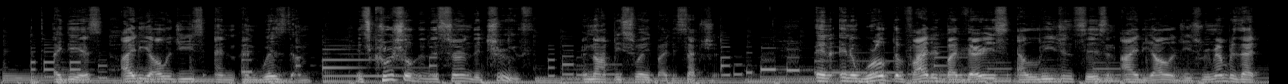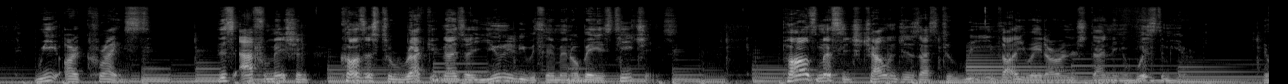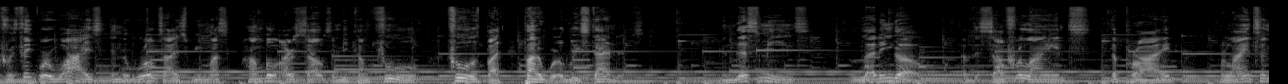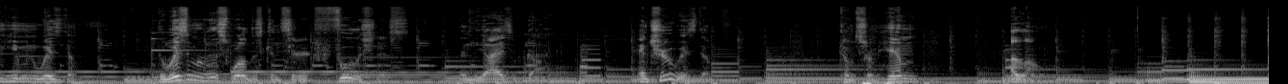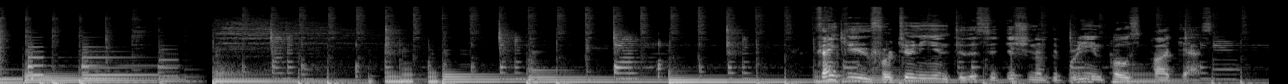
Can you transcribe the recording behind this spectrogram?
ideas, ideologies, and, and wisdom, it's crucial to discern the truth and not be swayed by deception. In, in a world divided by various allegiances and ideologies, remember that we are Christ. This affirmation calls us to recognize our unity with Him and obey His teachings. Paul's message challenges us to reevaluate our understanding of wisdom here. If we think we're wise in the world's eyes, we must humble ourselves and become fool, fools by, by worldly standards. And this means letting go of the self reliance, the pride, reliance on human wisdom. The wisdom of this world is considered foolishness in the eyes of God. And true wisdom comes from Him alone. Thank you for tuning in to this edition of the Berean Post podcast.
